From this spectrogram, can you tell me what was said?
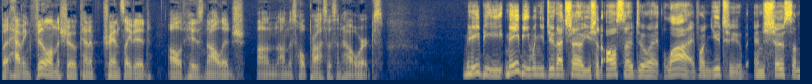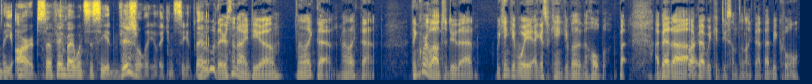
but having Phil on the show kind of translated all of his knowledge on on this whole process and how it works. Maybe, maybe when you do that show, you should also do it live on YouTube and show some of the art. So if anybody wants to see it visually, they can see it there. Ooh, there's an idea. I like that. I like that. I think we're allowed to do that. We can't give away. I guess we can't give away the whole book, but I bet. Uh, I bet we could do something like that. That'd be cool.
